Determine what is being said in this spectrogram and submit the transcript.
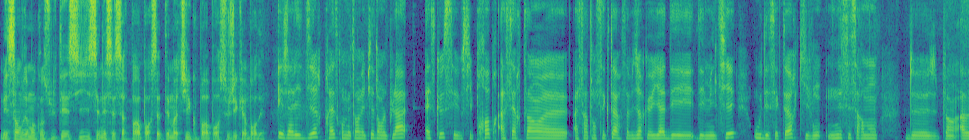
mais sans vraiment consulter si c'est nécessaire par rapport à cette thématique ou par rapport au sujet qui est abordé. Et j'allais dire presque en mettant les pieds dans le plat, est-ce que c'est aussi propre à certains, euh, à certains secteurs? Ça veut dire qu'il y a des, des métiers ou des secteurs qui vont nécessairement de, ben, à- de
